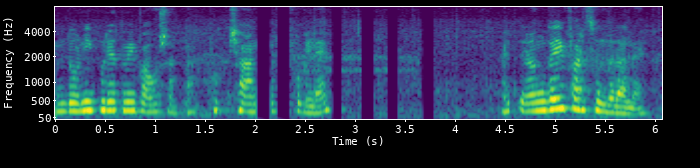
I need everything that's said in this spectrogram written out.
दोन्ही पुऱ्या तुम्ही पाहू शकता. खूप छान फुगल्या. आहेत आणि रंगही फार सुंदर आला आहे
